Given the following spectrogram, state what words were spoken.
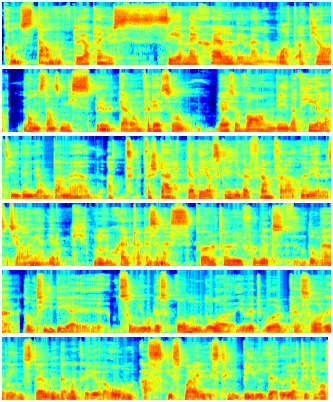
konstant och jag kan ju se mig själv emellanåt att jag någonstans missbrukar dem. För det är så, jag är så van vid att hela tiden jobba med att förstärka det jag skriver, framförallt när det gäller sociala medier och självklart sms. Förut har det ju funnits de här, de tidiga, eh, som gjordes om då. Jag vet Wordpress har en inställning där man kan göra om ASCII-smileys till bilder. Och jag tyckte det var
